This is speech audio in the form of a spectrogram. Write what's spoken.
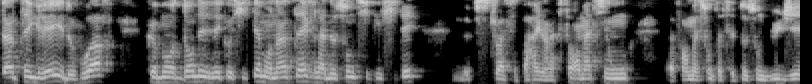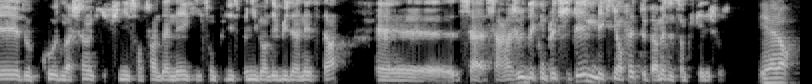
d'intégrer et de voir comment dans des écosystèmes on intègre la notion de cyclicité. Tu vois, c'est pareil dans la formation. La formation, tu as cette notion de budget, de code, machin, qui finissent en fin d'année, qui sont plus disponibles en début d'année, etc. Euh, ça, ça rajoute des complexités, mais qui en fait te permettent de simplifier les choses. Et alors,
